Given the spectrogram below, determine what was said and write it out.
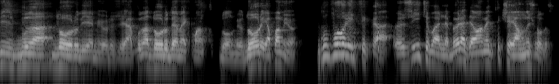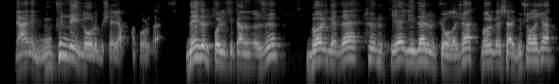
biz buna doğru diyemiyoruz. Yani buna doğru demek mantıklı olmuyor. Doğru yapamıyor. Bu politika özü itibariyle böyle devam ettikçe yanlış olur. Yani mümkün değil doğru bir şey yapmak orada. Nedir politikanın özü? Bölgede Türkiye lider ülke olacak, bölgesel güç olacak.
